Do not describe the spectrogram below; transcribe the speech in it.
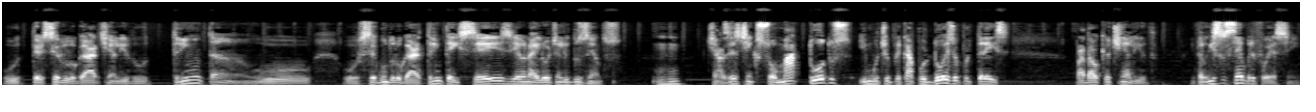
o terceiro lugar tinha lido 30, o, o segundo lugar 36 e o Nailor tinha lido 200. Uhum. Tinha, às vezes tinha que somar todos e multiplicar por dois ou por três para dar o que eu tinha lido. Então isso sempre foi assim.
